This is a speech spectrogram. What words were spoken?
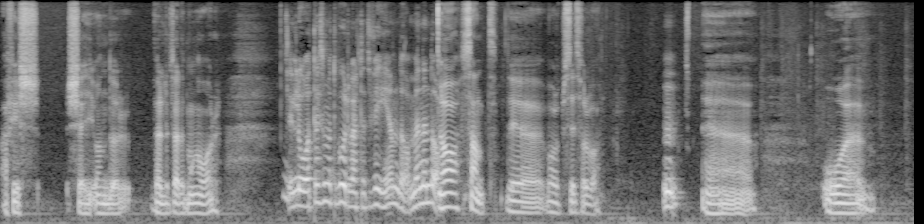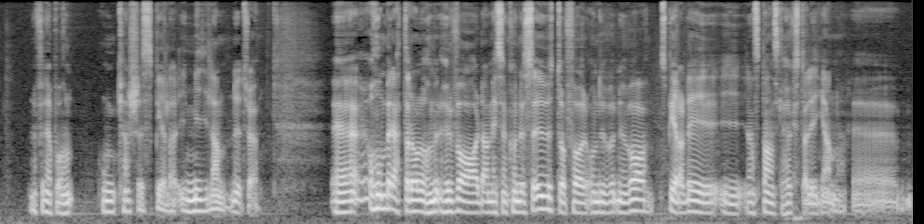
affisch-tjej under väldigt, väldigt många år. Det låter som att det borde varit ett VM då, men ändå. Ja, sant. Det var precis vad det var. Mm. Eh, och eh, nu funderar jag på, hon, hon kanske spelar i Milan nu tror jag. Eh, och hon berättade om hur vardagen liksom kunde se ut då för om du nu var, spelade i, i den spanska högsta ligan eh,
